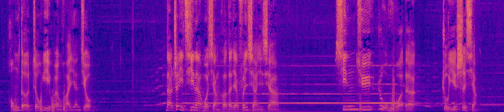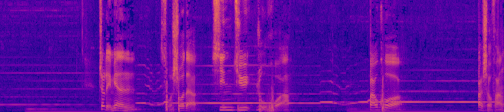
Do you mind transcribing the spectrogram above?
“宏德周易文化研究”。那这一期呢，我想和大家分享一下新居入伙的注意事项。这里面所说的新居入伙啊。包括二手房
